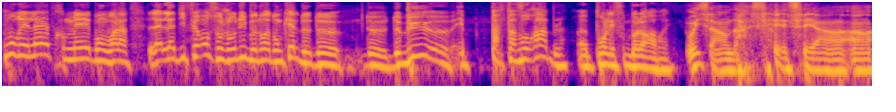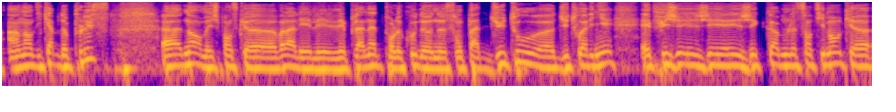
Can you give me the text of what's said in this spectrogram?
Pourrait l'être, mais bon voilà. La, différence aujourd'hui, Benoît Donquel de de de, de but euh, est pas favorable euh, pour les footballeurs havrais. Oui, c'est un, c'est, un, un, un handicap de plus. Euh, non, mais je pense que voilà, les, les, les planètes pour le coup ne, ne sont pas du tout, euh, du tout alignées. Et puis j'ai, j'ai, j'ai comme le sentiment que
